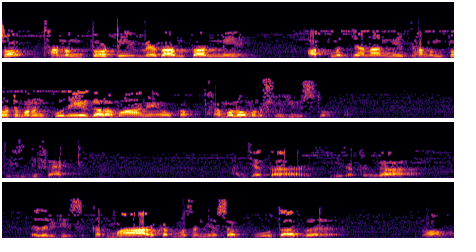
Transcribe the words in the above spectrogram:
సో ధనంతో వేదాంతాన్ని ఆత్మజ్ఞానాన్ని ధనంతో మనం కొనేయగలమా అనే ఒక భ్రమలో మనుషులు జీవిస్తూ ఉంటారు. దిస్ ఇస్ ది ఫ్యాక్ట్ అంచేత ఈ రకంగా whether it is karma or karma sanyasa both are wrong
